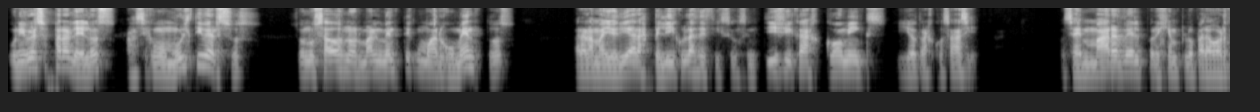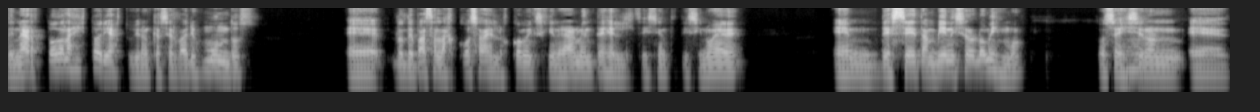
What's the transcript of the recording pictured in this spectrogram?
Universos paralelos, así como multiversos, son usados normalmente como argumentos para la mayoría de las películas de ficción científica, cómics y otras cosas así. O sea, en Marvel, por ejemplo, para ordenar todas las historias, tuvieron que hacer varios mundos. Eh, donde pasan las cosas en los cómics generalmente es el 619. En DC también hicieron lo mismo. Entonces Ujú. hicieron eh,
